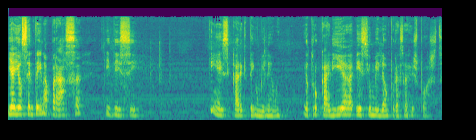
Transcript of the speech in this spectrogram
E aí eu sentei na praça e disse: Quem é esse cara que tem um milhão? Eu trocaria esse um milhão por essa resposta.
